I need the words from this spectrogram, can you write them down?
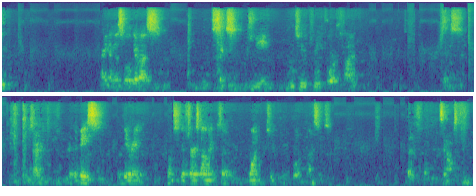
which is two. Right, and this will give us six, which would be one, two, three, four, five, six. I'm sorry, at the base of the array, comes to the first element, so one, two, three, four, five, six. That's, that's an option.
